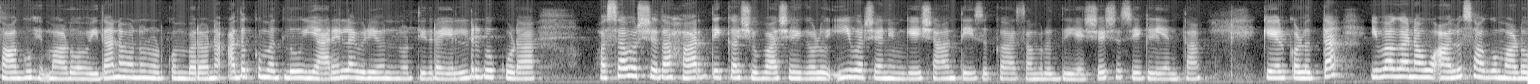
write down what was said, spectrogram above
ಸಾಗು ಮಾಡುವ ವಿಧಾನವನ್ನು ನೋಡ್ಕೊಂಬರೋಣ ಅದಕ್ಕೂ ಮೊದಲು ಯಾರೆಲ್ಲ ವಿಡಿಯೋನ ನೋಡ್ತಿದ್ರ ಎಲ್ರಿಗೂ ಕೂಡ ಹೊಸ ವರ್ಷದ ಹಾರ್ದಿಕ ಶುಭಾಶಯಗಳು. ಈ ವರ್ಷ ನಿಮಗೆ ಶಾಂತಿ, ಸುಖ, ಸಮೃದ್ಧಿ, ಯಶಸ್ಸು ಸಿಗಲಿ ಅಂತ ಕೇಳ್ಕೊಳ್ಳುತ್ತಾ? ಇವಾಗ ನಾವು ಆಲೂ ಸಾಗು ಮಾಡೋ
